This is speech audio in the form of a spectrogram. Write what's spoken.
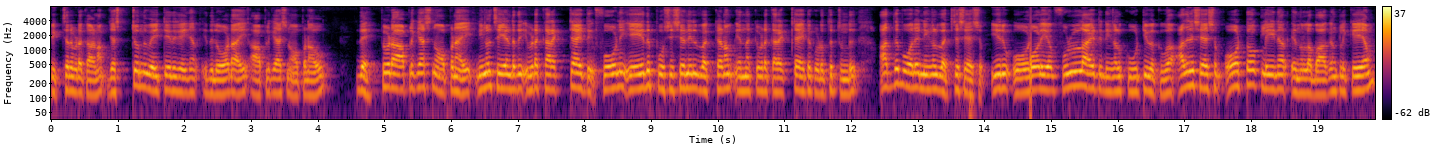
പിക്ചർ ഇവിടെ കാണാം. ജസ്റ്റ് ഒന്ന് വെയിറ്റ് ചെയ്ത് കഴിഞ്ഞാൽ ഇത് ലോഡായി ആപ്ലിക്കേഷൻ ഓപ്പൺ ആവും. ഇതേ ഇപ്പോൾ ഇവിടെ ആപ്ലിക്കേഷൻ ഓപ്പൺ ആയി. നിങ്ങൾ ചെയ്യേണ്ടത് ഇവിടെ കറക്റ്റായിട്ട് ഫോൺ ഏത് പൊസിഷനിൽ വെക്കണം എന്നൊക്കെ ഇവിടെ കറക്റ്റായിട്ട് കൊടുത്തിട്ടുണ്ട്. അതുപോലെ നിങ്ങൾ വെച്ച ശേഷം ഈ ഒരു വോളിയം ഫുള്ളായിട്ട് നിങ്ങൾ കൂട്ടി വെക്കുക. അതിനുശേഷം ഓട്ടോ ക്ലീനർ എന്നുള്ള ഭാഗം ക്ലിക്ക് ചെയ്യാം.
